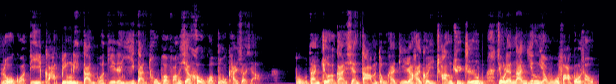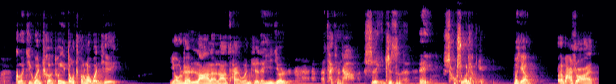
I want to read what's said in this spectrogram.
如果敌港兵力单薄，敌人一旦突破防线，后果不堪设想。不单浙赣县大门洞开，敌人还可以长驱直入，就连南京也无法固守。各机关撤退都成了问题。有人拉了拉蔡文志的衣襟儿：“蔡厅长，事已至此，哎，少说两句。”不行，把说完。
